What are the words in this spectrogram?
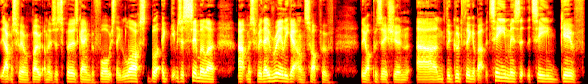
the atmosphere of both. I mean, it was a Spurs game before, which they lost, but it, it was a similar atmosphere. They really get on top of the opposition, and the good thing about the team is that the team give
